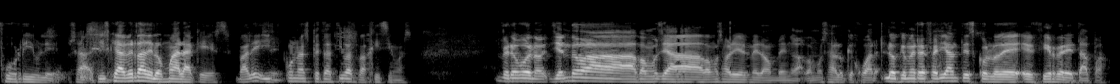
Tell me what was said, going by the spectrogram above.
Fue horrible. O sea, tienes que verla de lo mala que es, ¿vale? Y con unas expectativas bajísimas. Pero bueno, yendo a. Vamos ya, vamos a abrir el melón, venga, vamos a lo que jugar. Lo que me refería antes con lo del cierre de etapa.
